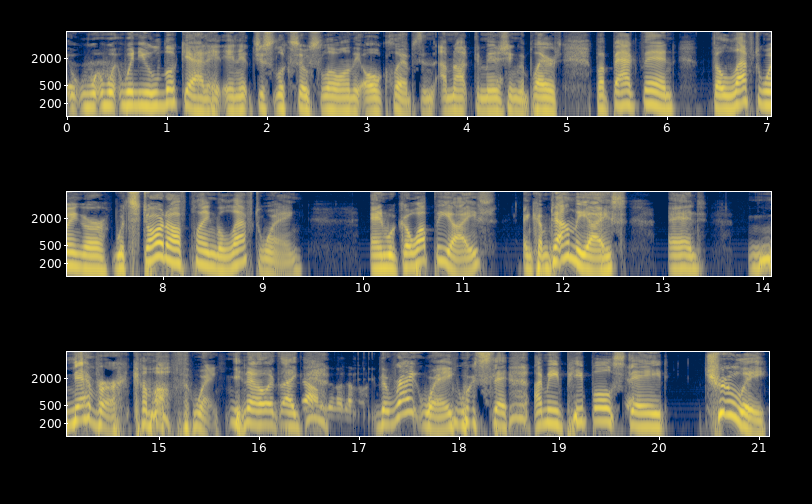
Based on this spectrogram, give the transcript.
w- when you look at it, and it just looks so slow on the old clips, and I'm not diminishing the players, but back then, the left winger would start off playing the left wing, and would go up the ice and come down the ice, and never come off the wing. You know, it's like no. The right wing would stay. I mean, people stayed truly.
